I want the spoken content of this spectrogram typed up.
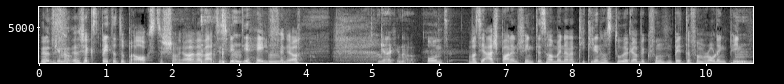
Das, genau. Du schaust, Peter, du brauchst das schon, ja, weil warte, das wird dir helfen, ja. Ja, genau. Und was ich auch spannend finde, das haben wir in einem Artikel, den hast du ja, glaube ich, gefunden, Peter, vom Rolling Pin,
